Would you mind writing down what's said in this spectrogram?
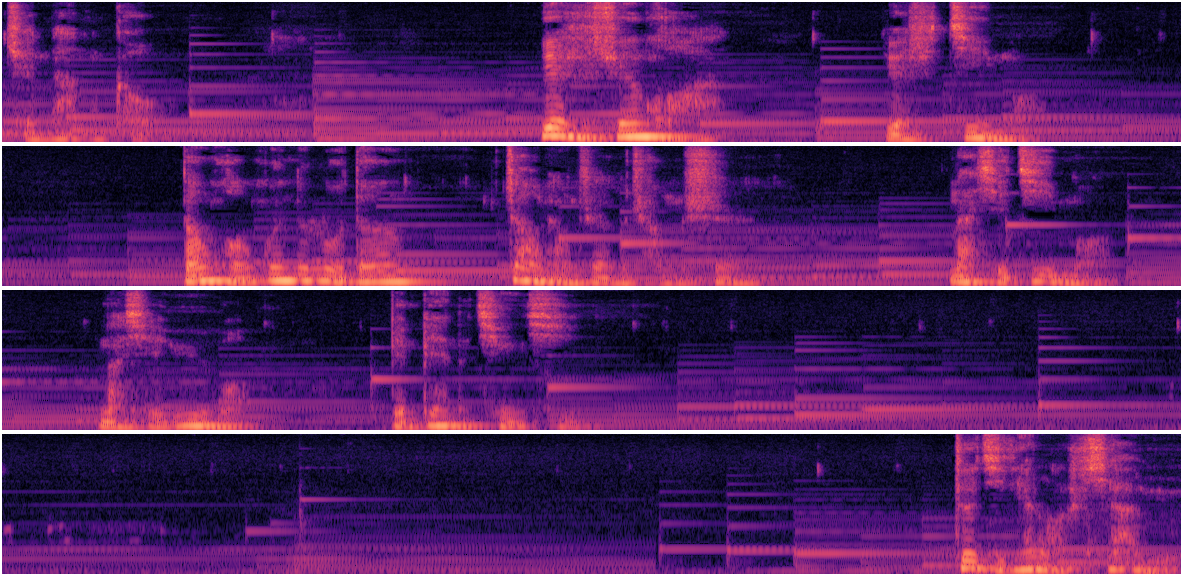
却那么空。越是喧哗，越是寂寞。当黄昏的路灯照亮这个城市，那些寂寞，那些欲望，便变得清晰。这几天老是下雨，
